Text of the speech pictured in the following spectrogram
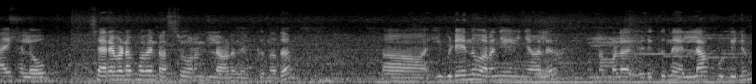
Hi hello. ശരവണ ഭവൻ റെസ്റ്റോറന്റിലാണ് നിൽക്കുന്നത്. ഇവിടെ എന്ന് പറഞ്ഞു കഴിഞ്ഞാൽ നമ്മൾ എടുക്കുന്ന എല്ലാ ഫുഡിനും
